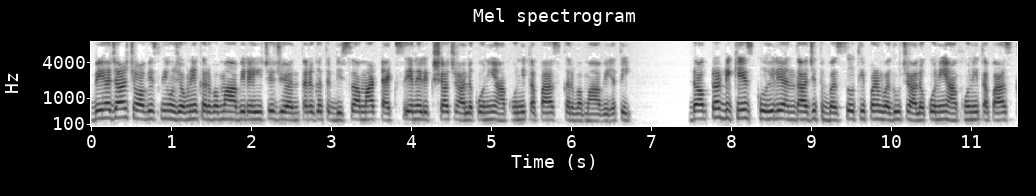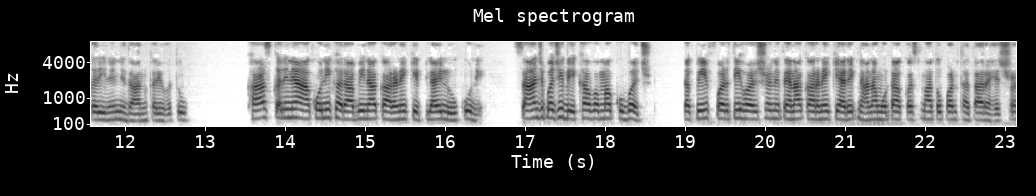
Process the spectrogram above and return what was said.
બે હજાર ચોવીસની ઉજવણી કરવામાં આવી રહી છે, જે અંતર્ગત ડીસામાં ટેક્સી અને રિક્ષા ચાલકોની આંખોની તપાસ કરવામાં આવી હતી. ડોક્ટર ડીકેશ ગોહિલે અંદાજિત બસોથી પણ વધુ ચાલકોની આંખોની તપાસ કરીને નિદાન કર્યું હતું. ખાસ કરીને આંખોની ખરાબીના કારણે કેટલાય લોકોને સાંજ પછી દેખાવામાં ખૂબ જ તકલીફ પડતી હોય છે અને તેના કારણે ક્યારેક નાના મોટા અકસ્માતો પણ થતા રહે છે.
